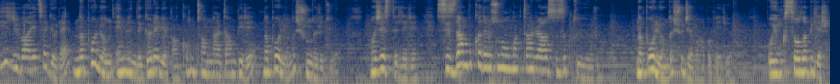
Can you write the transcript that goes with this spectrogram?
rivayete göre Napolyon'un emrinde görev yapan komutanlardan biri Napolyon'a şunları diyor. Majesteleri, sizden bu kadar uzun olmaktan rahatsızlık duyuyorum. Napolyon da şu cevabı veriyor. Boyum kısa olabilir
